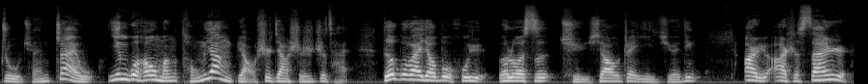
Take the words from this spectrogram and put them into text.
主权债务。英国和欧盟同样表示将实施制裁。德国外交部呼吁俄罗斯取消这一决定。二月二十三日，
